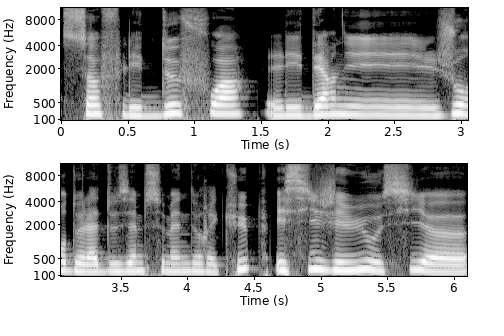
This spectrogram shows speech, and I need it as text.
sauf les deux fois les derniers jours de la deuxième semaine de récup. Et si j'ai eu aussi euh,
